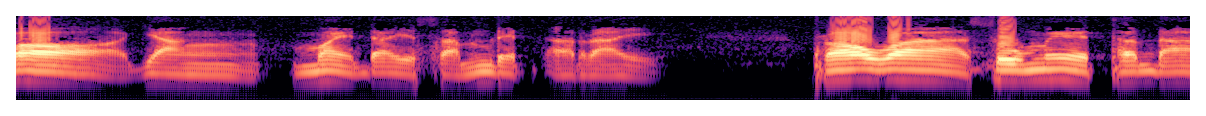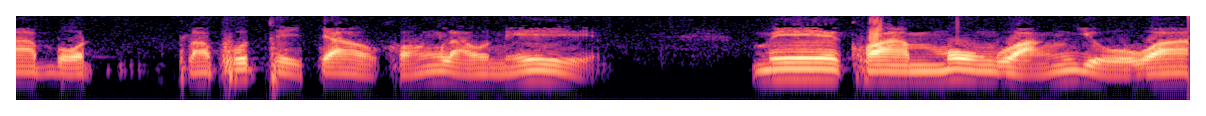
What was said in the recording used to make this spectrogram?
ก็ยังไม่ได้สำเร็จอะไร เพราะว่าสุเมธดาบทพระพุทธเจ้าของเหล่านี้ มีความมุ่งหวังอยู่ว่า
